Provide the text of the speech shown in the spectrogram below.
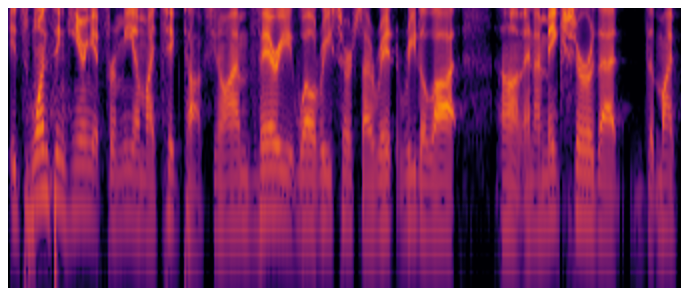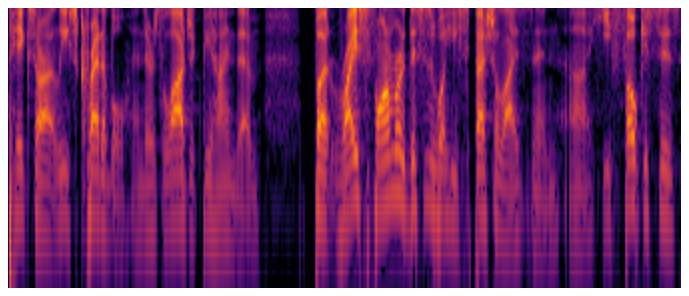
it's one thing hearing it from me on my TikToks. You know, I'm very well researched, I read, read a lot, um, and I make sure that the, my picks are at least credible and there's logic behind them. But Rice Farmer, this is what he specializes in. Uh, he focuses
